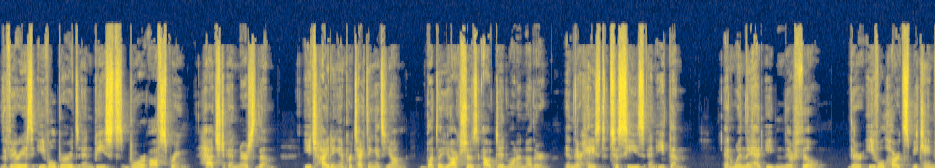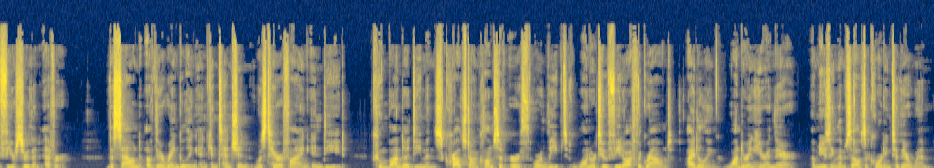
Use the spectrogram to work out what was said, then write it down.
The various evil birds and beasts bore offspring, hatched and nursed them, each hiding and protecting its young. But the yakshas outdid one another in their haste to seize and eat them. And when they had eaten their fill, their evil hearts became fiercer than ever. The sound of their wrangling and contention was terrifying indeed. Kumbhanda demons crouched on clumps of earth or leaped one or two feet off the ground, idling, wandering here and there, amusing themselves according to their whim.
